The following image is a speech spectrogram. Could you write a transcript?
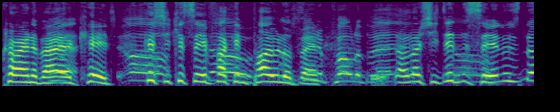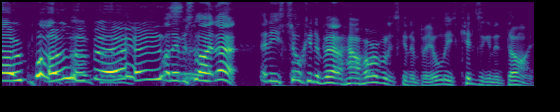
crying about Yeah. her kid, because Oh, she could see a no, fucking polar bear. Seen a polar bear. Oh no, she didn't Oh. see it. There's no polar bears. Well, it was like that. And he's talking about how horrible it's going to be. All these kids are going to die.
